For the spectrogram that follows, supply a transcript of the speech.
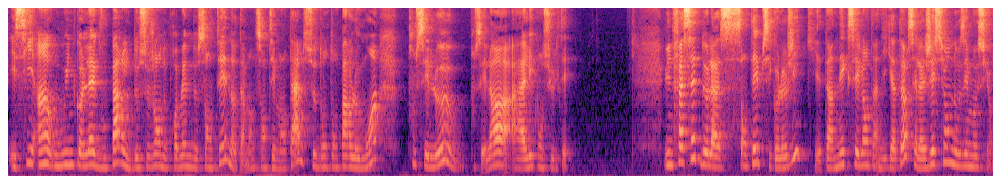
Et si un ou une collègue vous parle de ce genre de problème de santé, notamment de santé mentale, ce dont on parle moins, poussez-le ou poussez-la à aller consulter. Une facette de la santé psychologique, qui est un excellent indicateur, c'est la gestion de nos émotions.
